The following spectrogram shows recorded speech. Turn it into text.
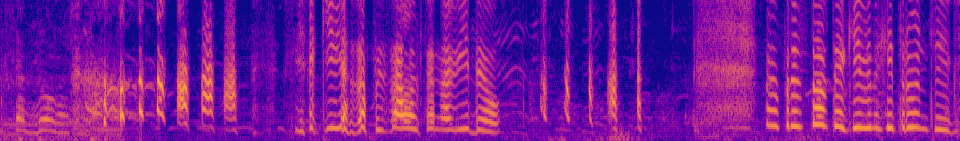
50 доларів. які я записала це на відео. Ви Представте, який він хитрунчик.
